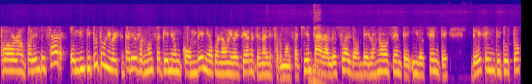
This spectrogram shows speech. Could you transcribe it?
por, por empezar, el Instituto Universitario de Formosa tiene un convenio con la Universidad Nacional de Formosa. Quien paga los sueldos de los no docentes y docentes de ese instituto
